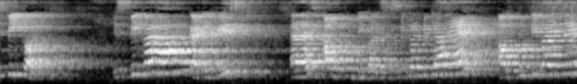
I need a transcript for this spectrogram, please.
speaker speaker are categories as output device speaker भी क्या है आउटपुट डिवाइस है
